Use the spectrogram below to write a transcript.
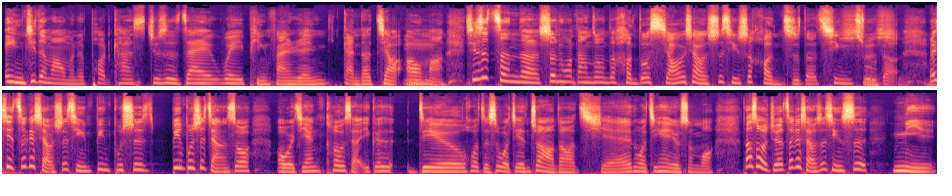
哎，你记得吗？我们的 podcast 就是在为平凡人感到骄傲嘛。嗯其实真的生活当中的很多小小事情是很值得庆祝的。是是而且这个小事情并不是，并不是讲说哦，我今天 close 了一个 deal，或者是我今天赚了多少钱，我今天有什么。但是我觉得这个小事情是你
